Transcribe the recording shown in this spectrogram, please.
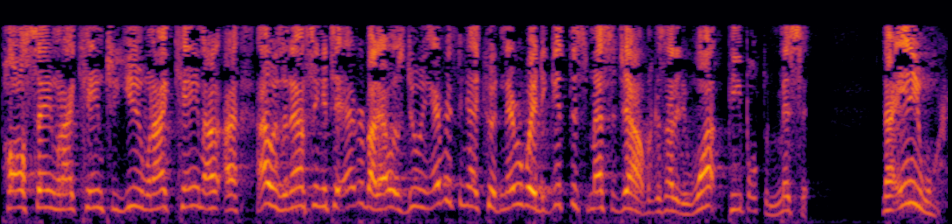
Paul saying, when I came to you, when I came, I, I, I, was announcing it to everybody. I was doing everything I could in every way to get this message out because I didn't want people to miss it. Now anyone.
